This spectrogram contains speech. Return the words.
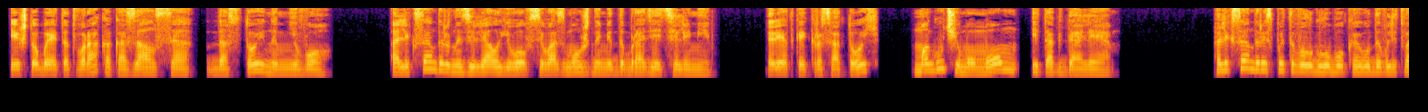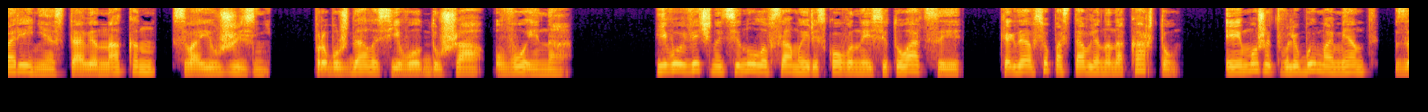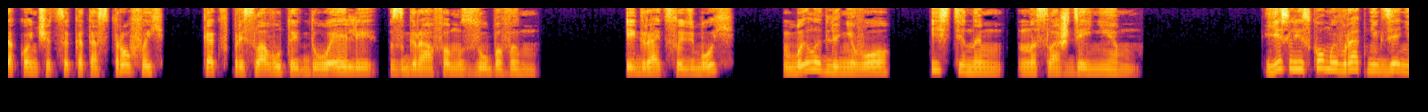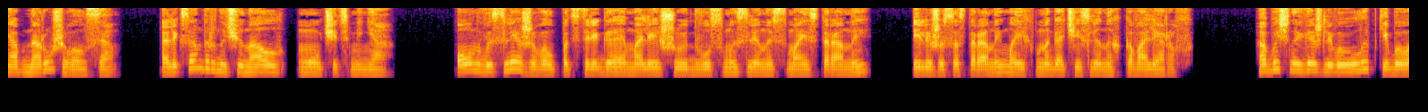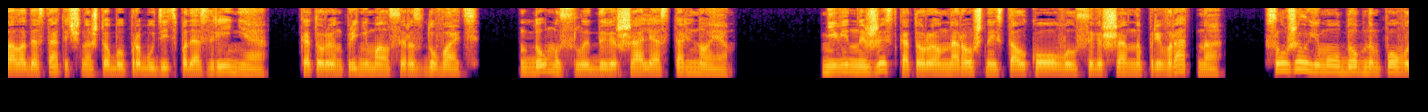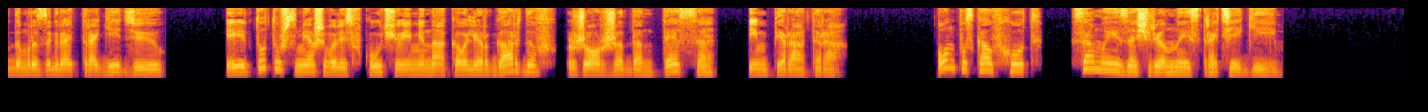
И чтобы этот враг оказался достойным него, Александр наделял его всевозможными добродетелями, редкой красотой, могучим умом и так далее. Александр испытывал глубокое удовлетворение, ставя на кон свою жизнь. Пробуждалась его душа воина. Его вечно тянуло в самые рискованные ситуации, когда все поставлено на карту и может в любой момент закончиться катастрофой, как в пресловутой дуэли с графом Зубовым. Играть судьбой было для него истинным наслаждением. Если искомый враг нигде не обнаруживался, Александр начинал мучить меня. Он выслеживал, подстерегая малейшую двусмысленность с моей стороны или же со стороны моих многочисленных кавалеров. Обычной вежливой улыбки бывало достаточно, чтобы пробудить подозрения, которые он принимался раздувать. Домыслы довершали остальное. Невинный жест, который он нарочно истолковывал совершенно превратно, служил ему удобным поводом разыграть трагедию, и тут уж смешивались в кучу имена кавалергардов, Жоржа Дантеса, императора. Он пускал в ход самые изощренные стратегии.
